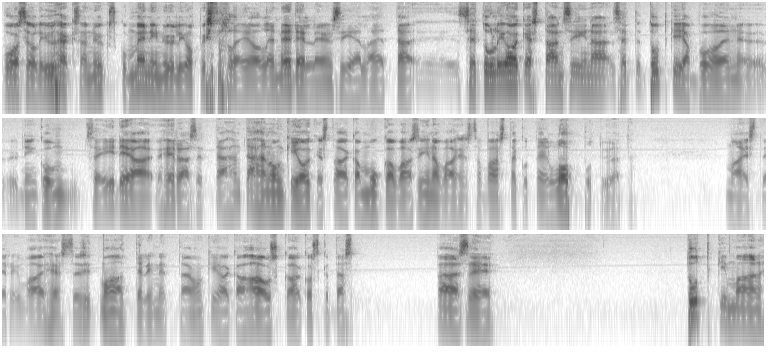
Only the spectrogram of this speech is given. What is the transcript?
vuosi oli 91, kun menin yliopistolle ja olen edelleen siellä. Että se tuli oikeastaan siinä, se tutkijapuolen niin kuin se idea heräsi, että tähän, tähän onkin oikeastaan aika mukavaa siinä vaiheessa vasta, kun tein lopputyötä maisterivaiheessa. Sitten mä ajattelin, että tämä onkin aika hauskaa, koska tässä pääsee tutkimaan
